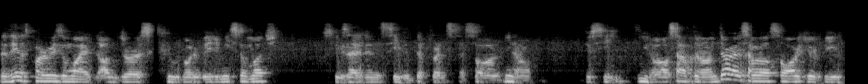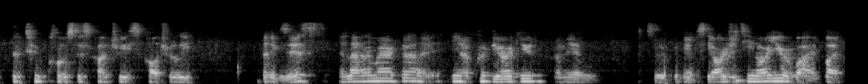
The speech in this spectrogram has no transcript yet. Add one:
I think that's part of the reason why Honduras coup motivated me so much, because I didn't see the difference. I saw, you know, You see, you know, El Salvador and Honduras, I would also argue be the two closest countries culturally that exist in Latin America. You know, could be argued. I mean, so could maybe see Argentina or Uruguay, but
